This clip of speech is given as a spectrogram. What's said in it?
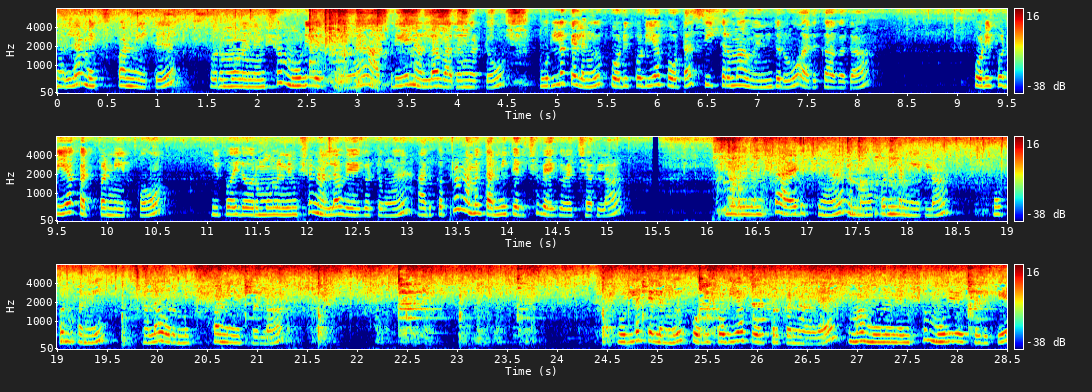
நல்லா மிக்ஸ் பண்ணிட்டு ஒரு மூணு நிமிஷம் மூடி வச்சுருங்க. அப்படியே நல்லா வதங்கட்டும். உருளைக்கிழங்கு பொடி பொடியாக போட்டால் சீக்கிரமாக வெந்துடும் அதுக்காக தான் பொடி பொடியாக கட் பண்ணியிருக்கோம். இப்போ இது ஒரு மூணு நிமிஷம் நல்லா வேகட்டுங்க. அதுக்கப்புறம் நம்ம தண்ணி தெளித்து வேக வச்சிடலாம் மூணு நிமிஷம் ஆயிடுச்சுங்க. நம்ம ஓப்பன் பண்ணிடலாம். ஓப்பன் பண்ணி நல்லா ஒரு மிக்ஸ் பண்ணி விட்டுடலாம் உருளைக்கிழங்கு பொடி பொடியாக போட்டிருக்கனால சும்மா மூணு நிமிஷம் மூடி வச்சதுக்கே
